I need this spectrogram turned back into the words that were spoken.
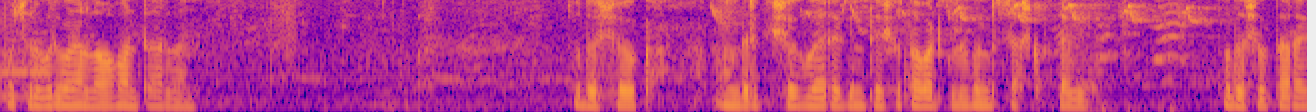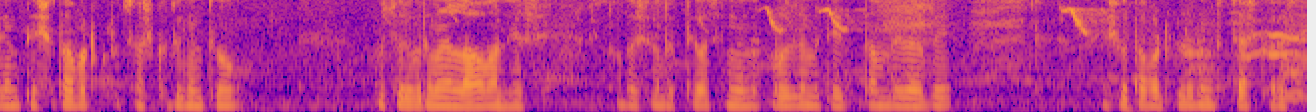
প্রচুর পরিমাণে লাভবান হতে পারবেন। তো দর্শক আমাদের কৃষক ভাইরা কিন্তু এই সুতাপাটগুলো কিন্তু চাষ করে থাকে। তো দর্শক, তারা কিন্তু এই সুতাপাটগুলো চাষ করে কিন্তু প্রচুর পরিমাণে লাভবান হয়েছে। তো দর্শক, দেখতে পাচ্ছেন কিন্তু পুরো জমিতে কিন্তু আমরা এভাবে এই সুতাপাটগুলো কিন্তু চাষ করেছি।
